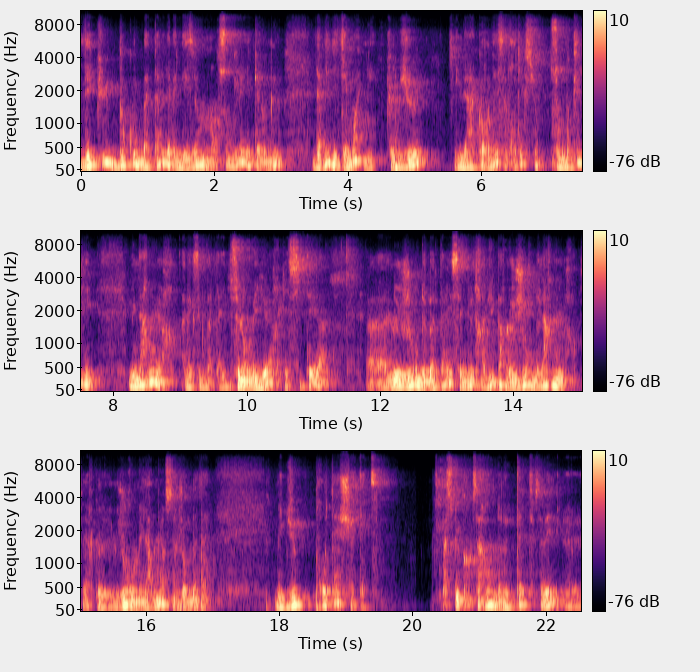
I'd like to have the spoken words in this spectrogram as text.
vécu beaucoup de batailles avec des hommes mensongers et calomnieux. David y témoigne que Dieu lui a accordé sa protection, son bouclier, une armure avec cette bataille. Selon Meilleur, qui est cité là, euh, le jour de bataille, c'est mieux traduit par le jour de l'armure. C'est-à-dire que le jour où on met l'armure, c'est un jour de bataille. Mais Dieu protège sa tête. Parce que quand ça rentre dans notre tête, vous savez, euh,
